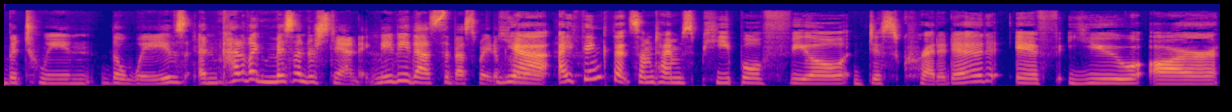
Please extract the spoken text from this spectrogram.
between the waves and kind of like misunderstanding. Maybe that's the best way to put Yeah, it. Yeah, I think that sometimes people feel discredited if you are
